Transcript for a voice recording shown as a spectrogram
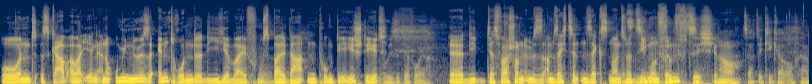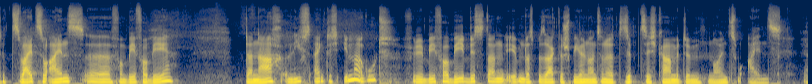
Und es gab aber irgendeine ominöse Endrunde, die hier bei fußballdaten.de steht. so hieß es ja vorher. Äh, die, das war schon im, am 16.06.1957, genau. Sagt der Kicker auch, ja. Das 2 zu 1 äh, vom BVB. Danach lief es eigentlich immer gut für den BVB, bis dann eben das besagte Spiel 1970 kam mit dem 9 zu 1. ja.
